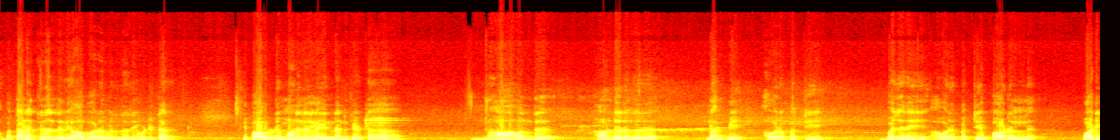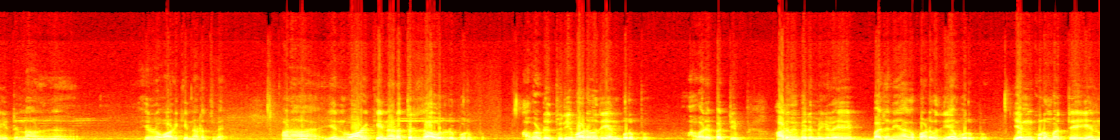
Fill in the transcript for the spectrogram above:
அப்போ தனக்குன்னு அந்த வியாபாரம் இருந்ததையும் விட்டுட்டார். இப்போ அவருடைய மனநிலை என்னன்னு கேட்டால் நான் வந்து பாண்டுரங்கரை நம்பி அவரை பற்றி பஜனை அவரை பற்றிய பாடலில் பாடிக்கிட்டு நான் என்னோடய வாழ்க்கையை நடத்துவேன். ஆனால் என் வாழ்க்கையை நடத்துறது அவருடைய பொறுப்பு. அவருடைய துதி பாடுவது என் பொறுப்பு. அவரை பற்றி அருமை பெருமைகளை பஜனையாக பாடுவது என் பொறுப்பு. என் குடும்பத்தை என்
